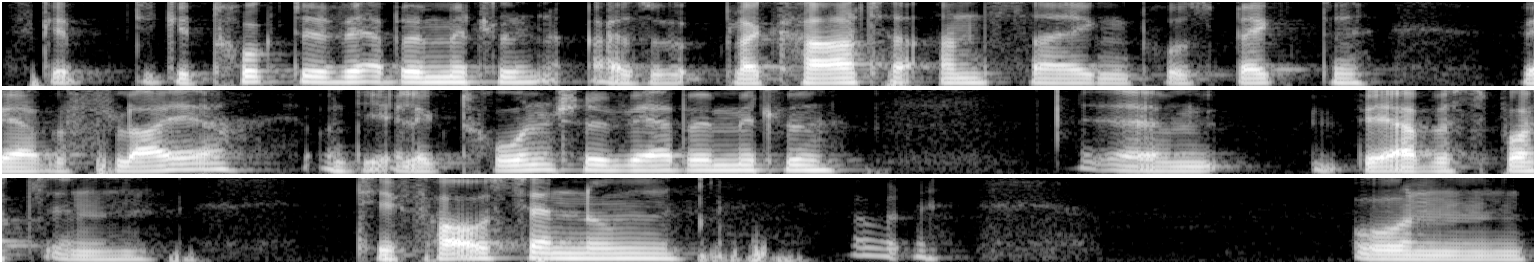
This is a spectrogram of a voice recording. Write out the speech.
Es gibt die gedruckte Werbemittel, also Plakate, Anzeigen, Prospekte, Werbeflyer und die elektronische Werbemittel, ähm, Werbespots in TV-Sendungen und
